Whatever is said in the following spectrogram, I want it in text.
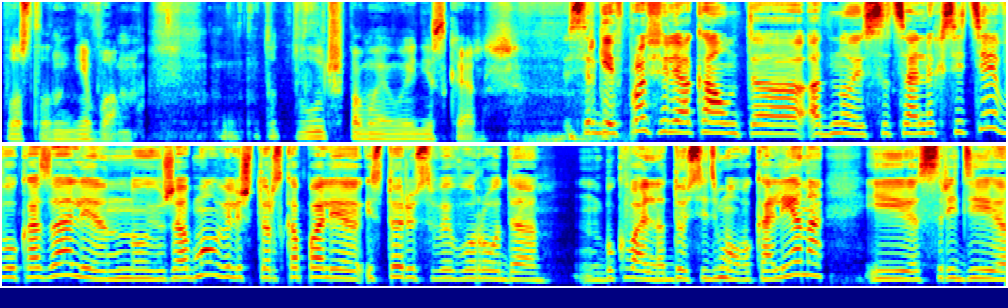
послан не вам. Тут лучше, по-моему, и не скажешь. Сергей, в профиле аккаунта одной из социальных сетей вы указали, ну и уже обмолвили, что раскопали историю своего рода буквально до седьмого колена, и среди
